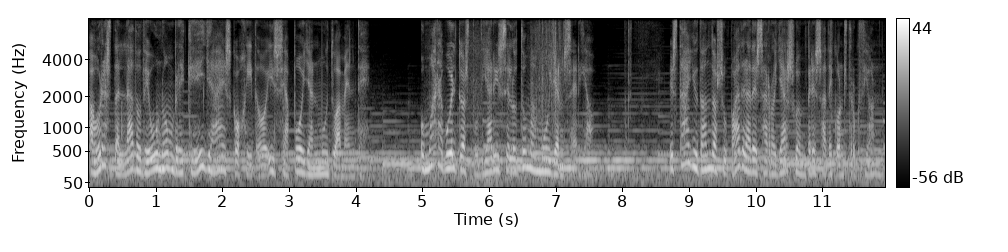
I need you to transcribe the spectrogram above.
Ahora está al lado de un hombre que ella ha escogido y se apoyan mutuamente. Omar ha vuelto a estudiar y se lo toma muy en serio. Está ayudando a su padre a desarrollar su empresa de construcción.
